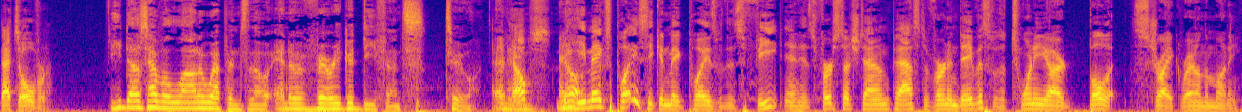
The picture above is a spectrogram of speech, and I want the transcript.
That's over. He does have a lot of weapons though, and a very good defense. too. That helps. And No, he makes plays. He can make plays with his feet. And his first touchdown pass to Vernon Davis was a 20 yard bullet strike right on the money.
